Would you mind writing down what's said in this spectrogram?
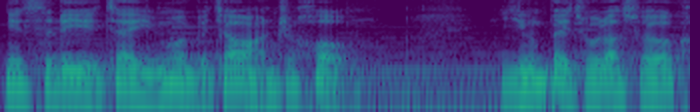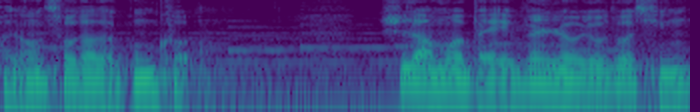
聂斯利在与漠北交往之后。已经备足了所有可能搜到的功课，知道漠北温柔又多情，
